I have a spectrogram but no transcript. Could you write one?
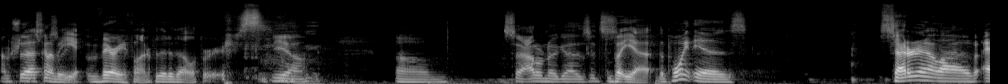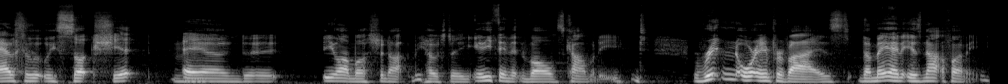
I'm sure that's going to be very fun for the developers. yeah. um, so I don't know, guys. It's but yeah, the point is Saturday Night Live absolutely sucks shit, Mm-hmm. and uh, Elon Musk should not be hosting anything that involves comedy, written or improvised. The man is not funny.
